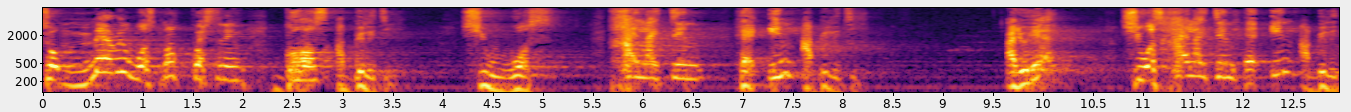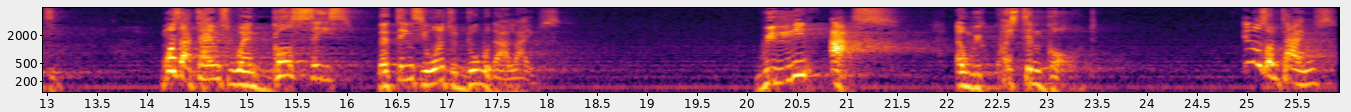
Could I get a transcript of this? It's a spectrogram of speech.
So Mary was not questioning God's ability, she was highlighting her inability. Are you here? She was highlighting her inability. Most of the times, when God says the things He wants to do with our lives, we leave us and we question God. You know, sometimes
